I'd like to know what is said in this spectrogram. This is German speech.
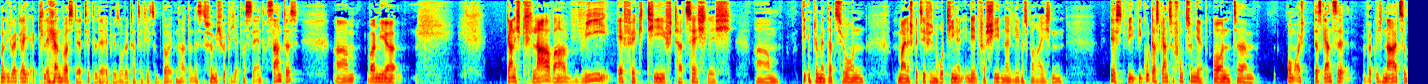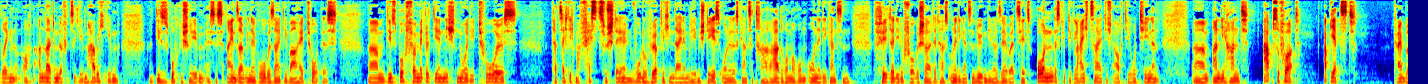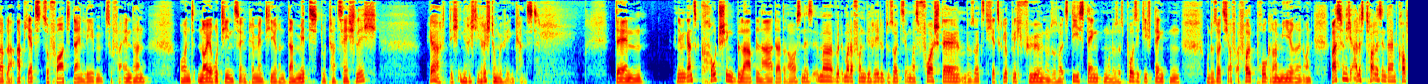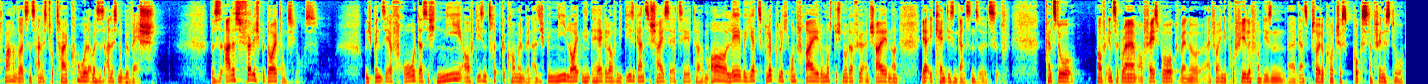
Nun, ich werde gleich erklären, was der Titel der Episode tatsächlich zu bedeuten hat. Und es ist für mich wirklich etwas sehr Interessantes, ähm, weil mir gar nicht klar war, wie effektiv tatsächlich ähm, die Implementation meiner spezifischen Routinen in den verschiedenen Lebensbereichen ist, wie, wie gut das Ganze funktioniert. Und ähm, um euch das Ganze wirklich nahe zu bringen und auch eine Anleitung dafür zu geben, habe ich eben dieses Buch geschrieben. Es ist einsam in der Grube, seit die Wahrheit tot ist. Ähm, dieses Buch vermittelt dir nicht nur die Tools, tatsächlich mal festzustellen, wo du wirklich in deinem Leben stehst, ohne das ganze Trara drumherum, ohne die ganzen Filter, die du vorgeschaltet hast, ohne die ganzen Lügen, die du selber erzählst. Und es gibt dir gleichzeitig auch die Routinen ähm, an die Hand. Ab sofort, ab jetzt kein Blabla. Ab jetzt sofort dein Leben zu verändern und neue Routinen zu implementieren, damit du tatsächlich, ja, dich in die richtige Richtung bewegen kannst. Denn in dem ganz Coaching-Blabla da draußen ist immer, wird immer davon geredet, du sollst dir irgendwas vorstellen und du sollst dich jetzt glücklich fühlen und du sollst dies denken und du sollst positiv denken und du sollst dich auf Erfolg programmieren und was du nicht alles Tolles in deinem Kopf machen sollst, ist alles total cool, aber es ist alles nur Gewäsch. Das ist alles völlig bedeutungslos. Und ich bin sehr froh, dass ich nie auf diesen Trip gekommen bin. Also ich bin nie Leuten hinterhergelaufen, die diese ganze Scheiße erzählt haben. Oh, lebe jetzt glücklich und frei, du musst dich nur dafür entscheiden. Und ja, ihr kennt diesen ganzen Sülz. Kannst du auf Instagram, auf Facebook, wenn du einfach in die Profile von diesen äh, ganzen Pseudo-Coaches guckst, dann findest du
